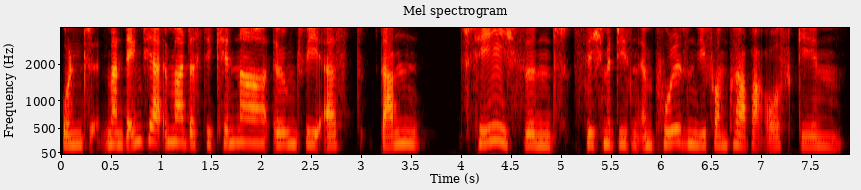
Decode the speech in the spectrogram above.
Und man denkt ja immer, dass die Kinder irgendwie erst dann fähig sind, sich mit diesen Impulsen, die vom Körper ausgehen,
